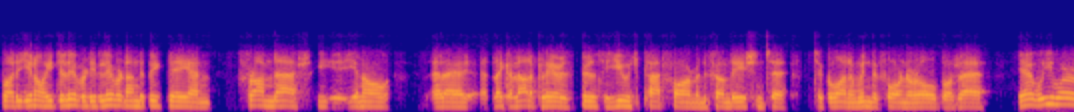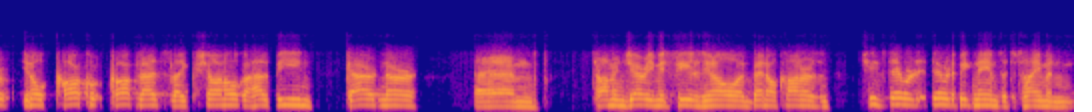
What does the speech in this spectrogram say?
but you know he delivered. He delivered on the big day, and from that, you know, uh, like a lot of players, built a huge platform and foundation to to go on and win the four in a row. But uh, yeah, we were, you know, Cork, Cork lads like Sean O'Halpine, Gardiner, um, Tom and Jerry midfield, you know, and Ben O'Connor's and geez, they were they were the big names at the time, and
